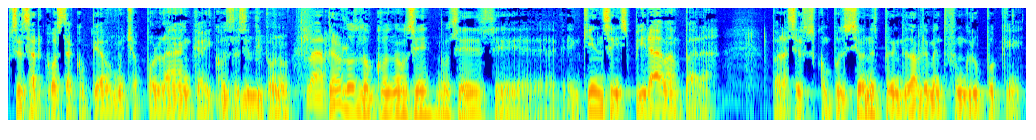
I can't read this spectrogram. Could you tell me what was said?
César Costa copiaba mucho a Polanca y cosas de ese tipo, ¿no? claro. Pero los locos no sé, no sé este, en quién se inspiraban para, para hacer sus composiciones, pero indudablemente fue un grupo que,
